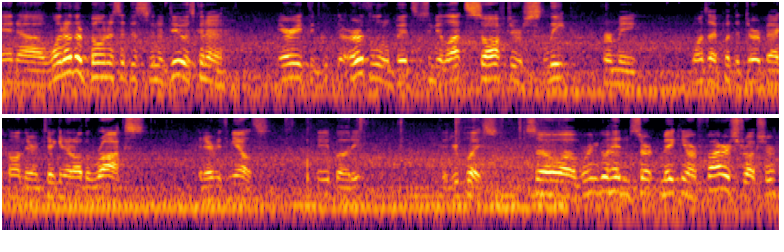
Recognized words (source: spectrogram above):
And uh, one other bonus that this is gonna do is gonna aerate the, the earth a little bit, so it's gonna be a lot softer sleep for me once I put the dirt back on there. I'm taking out all the rocks and everything else. Hey buddy, in your place. So uh, we're gonna go ahead and start making our fire structure.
